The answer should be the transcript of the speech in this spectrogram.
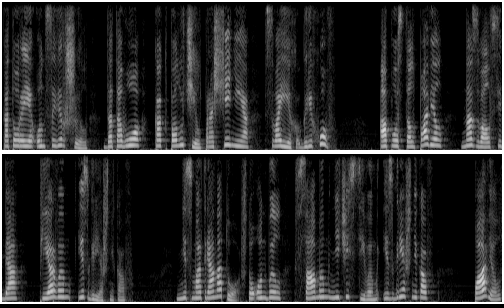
которые он совершил до того, как получил прощение своих грехов, апостол Павел назвал себя первым из грешников. Несмотря на то, что он был самым нечестивым из грешников, Павел,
